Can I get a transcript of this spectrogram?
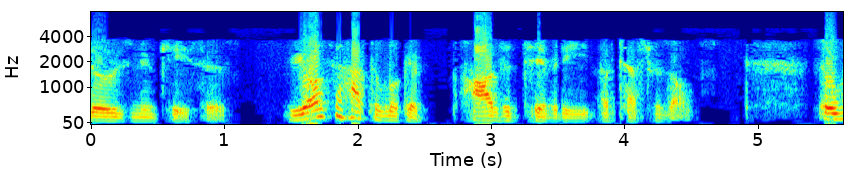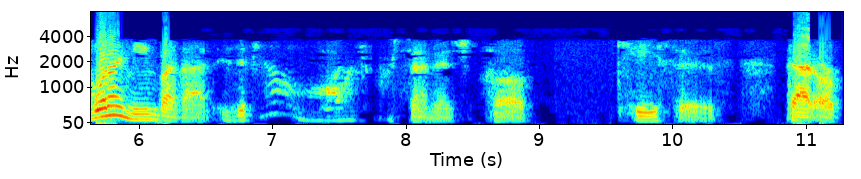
those new cases, we also have to look at positivity of test results. So what I mean by that is if you have a large percentage of cases that are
